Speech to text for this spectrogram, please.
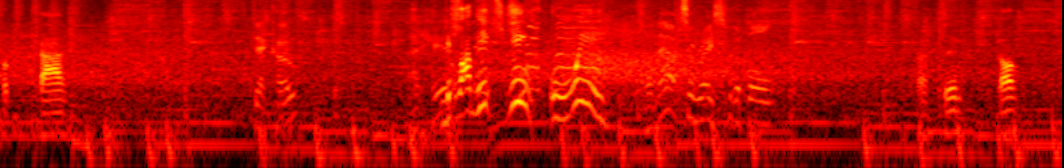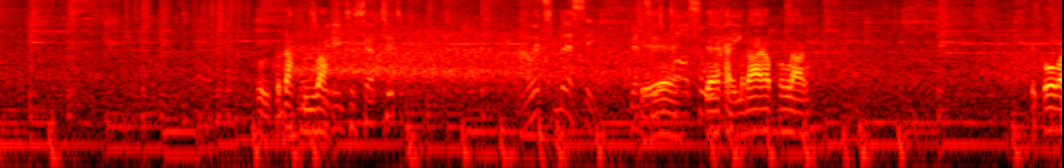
ขอบกลาง Deco. And พลิก here's วางพลิกยิงอุ้ย Well, now it's a race for the ball. อะคืนกองโอ้ยเขาดักดี It's ว่ะ โอ Gets เค his pass แก้ไข away. มาได้ครับข้างหลังเอโต้ไป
